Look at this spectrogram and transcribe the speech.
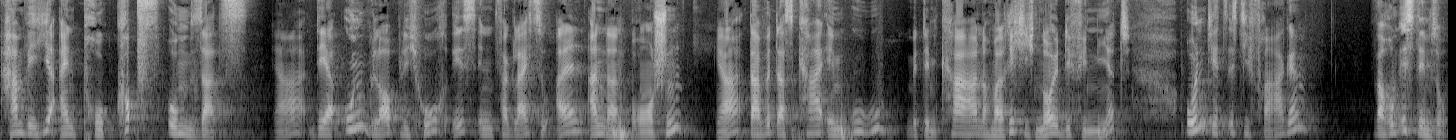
haben wir hier einen Pro-Kopf-Umsatz, ja, der unglaublich hoch ist im Vergleich zu allen anderen Branchen. Ja, da wird das KMU mit dem K nochmal richtig neu definiert. Und jetzt ist die Frage, warum ist dem so?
